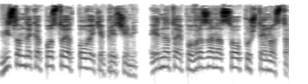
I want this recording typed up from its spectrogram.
Мислам дека постојат повеќе причини. Едната е поврзана со опуштеноста.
